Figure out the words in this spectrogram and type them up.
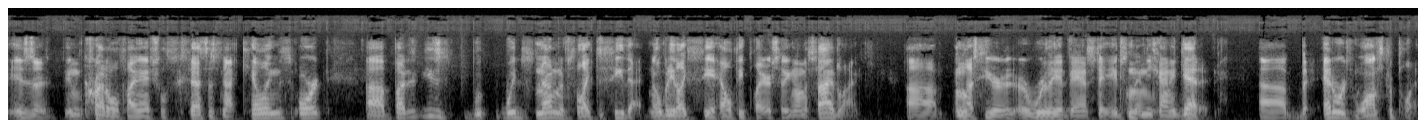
is an incredible financial success. It's not killing the sport, uh, but we just, none of us like to see that. Nobody likes to see a healthy player sitting on the sideline uh, unless you're a really advanced age, and then you kind of get it. Uh, but Edwards wants to play,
